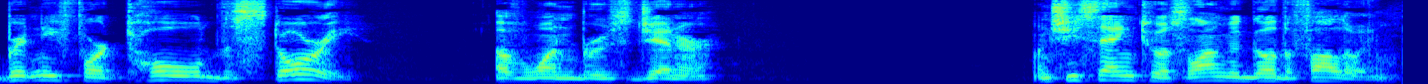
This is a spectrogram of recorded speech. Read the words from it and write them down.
Britney foretold the story of one Bruce Jenner when she sang to us long ago the following.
